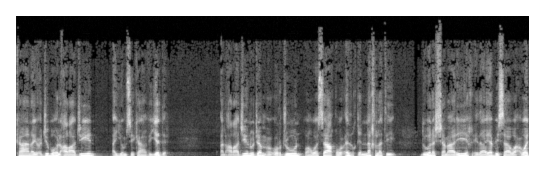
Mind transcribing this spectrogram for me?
كان يعجبه العراجين أن يمسكها في يده. العراجين جمع عرجون وهو ساق عذق النخلة دون الشماريخ إذا يبس وأعوج.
